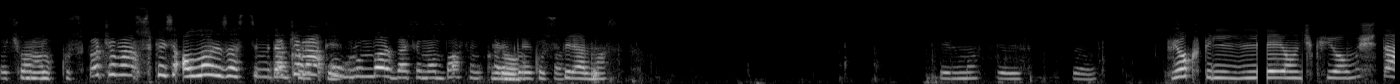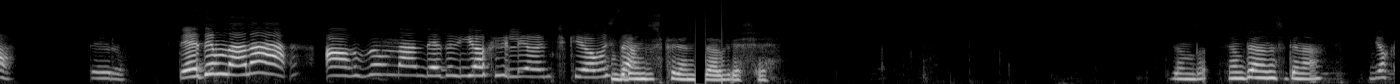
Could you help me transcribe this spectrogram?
9. Başıma. Spesi Allah rızası için bir daha karakter. Uğrum var başıma basın Yok. 9 bir elmas. Elmas verir. Yok bir leon çıkıyormuş da. Derim. Dedim bana. Ağzımdan dedim yok bir leon çıkıyormuş da. Birinci sprendərimiz qəşəng. Bir də. Sən bir dənə nəsə denə. Yok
